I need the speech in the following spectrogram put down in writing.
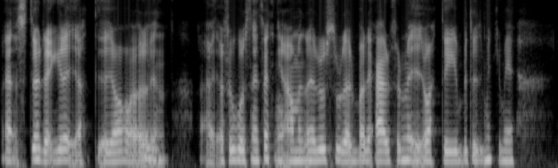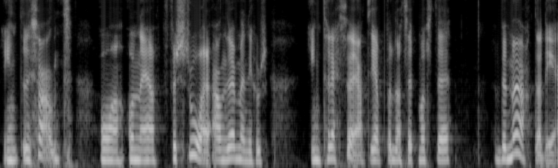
en större grej att jag har mm. en funktionsnedsättningar, använder rullstolar vad det är för mig och att det betydligt mycket mer intressant. Och, och när jag förstår andra människors intresse, att jag på något sätt måste bemöta det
